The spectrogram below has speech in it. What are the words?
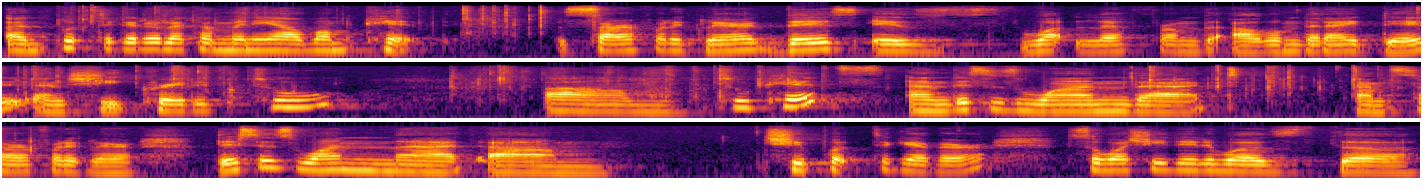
and put together like a mini album kit. Sorry for the glare. This is what left from the album that I did, and she created two um, two kits, and this is one that I'm sorry for the glare. This is one that um, she put together. So what she did was the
